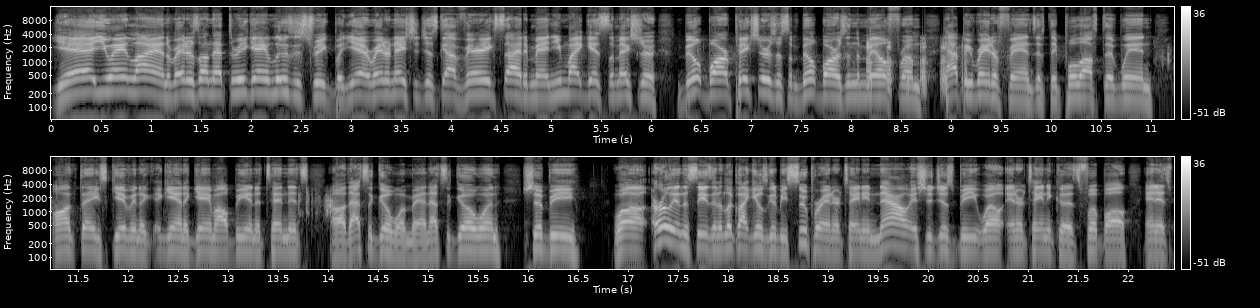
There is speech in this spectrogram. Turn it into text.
Yeah, you ain't lying. The Raiders on that three game losing streak. But yeah, Raider Nation just got very excited, man. You might get some extra Built Bar pictures or some Built Bars in the mail from happy Raider fans if they pull off the win on Thanksgiving. Again, a game I'll be in attendance. Uh, that's a good one, man. That's a good one. Should be well, early in the season, it looked like it was going to be super entertaining. Now it should just be well entertaining because it's football and it's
